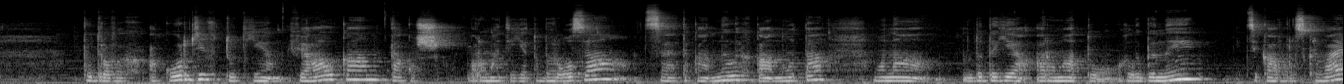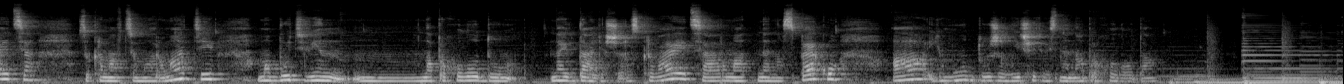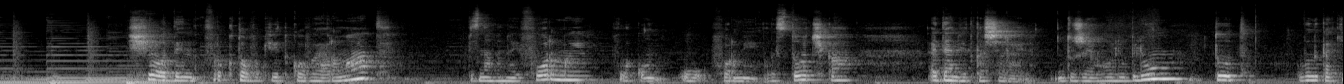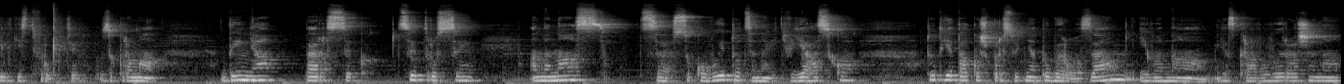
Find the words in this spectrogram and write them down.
пудрових акордів. Тут є фіалка, також в ароматі є тубероза, це така нелегка нота, вона додає аромату глибини, цікаво розкривається. Зокрема, в цьому ароматі, мабуть, він на прохолоду найвдаліше розкривається, аромат не на спеку, а йому дуже личить весняна прохолода. Ще один фруктово-квітковий аромат пізнаваної форми, флакон у формі листочка. Еден від Кашерель. Дуже його люблю. Тут велика кількість фруктів, зокрема диня, персик, цитруси, ананас це соковито, це навіть в'язко. Тут є також присутня тубероза, і вона яскраво виражена.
